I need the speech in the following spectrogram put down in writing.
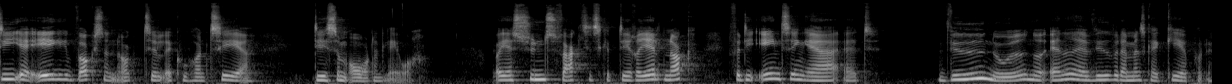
de er ikke voksne nok til at kunne håndtere det, som orden laver. Og jeg synes faktisk, at det er reelt nok, fordi en ting er at vide noget, noget andet er at vide, hvordan man skal agere på det.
